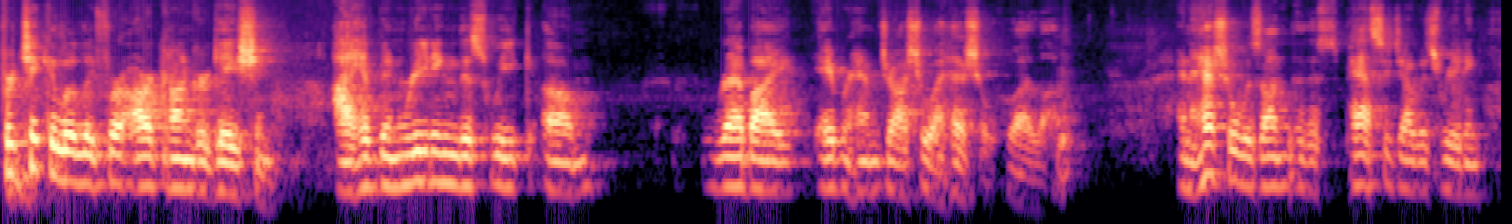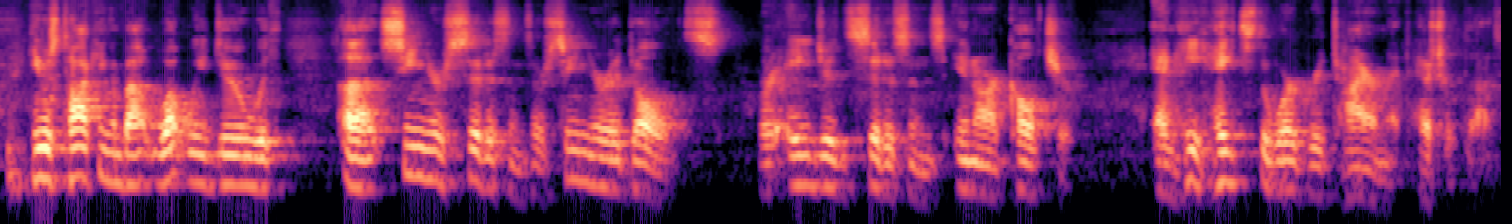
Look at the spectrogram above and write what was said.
particularly for our congregation. I have been reading this week um, Rabbi Abraham Joshua Heschel, who I love. And Heschel was on this passage I was reading. He was talking about what we do with uh, senior citizens or senior adults or aged citizens in our culture. And he hates the word retirement, Heschel does.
